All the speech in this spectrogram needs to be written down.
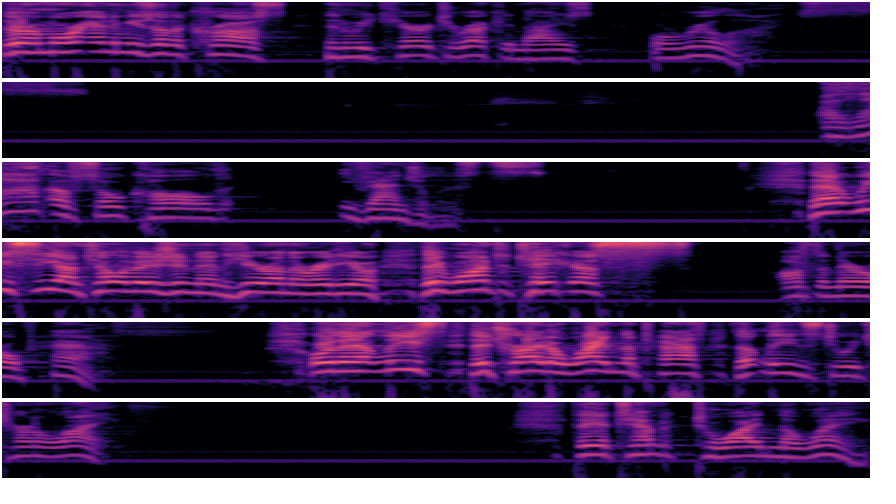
there are more enemies of the cross than we care to recognize or realize. A lot of so called evangelists that we see on television and hear on the radio, they want to take us off the narrow path. Or they at least they try to widen the path that leads to eternal life. They attempt to widen the way.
